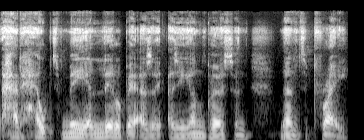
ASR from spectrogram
had helped me a little bit as a, as a young person learn to pray.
